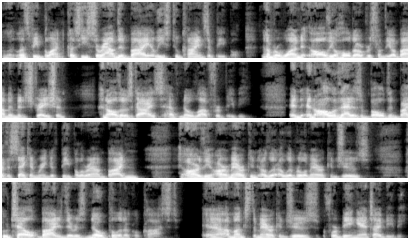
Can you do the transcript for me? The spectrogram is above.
let's be blunt, because he's surrounded by at least two kinds of people. Number one, all the holdovers from the Obama administration, and all those guys have no love for Bibi. And, and all of that is emboldened by the second ring of people around Biden are the, are American, are liberal American Jews who tell Biden there is no political cost uh, amongst American Jews for being anti-Bibi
